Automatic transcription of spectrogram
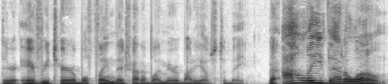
They're every terrible thing they try to blame everybody else to be. But I'll leave that alone.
